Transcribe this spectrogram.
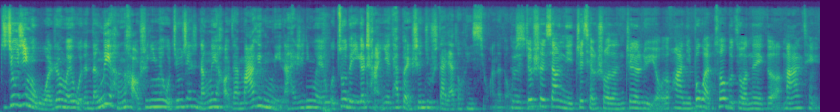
究竟我认为我的能力很好，是因为我究竟是能力好在 marketing 里呢，还是因为我做的一个产业它本身就是大家都很喜欢的东西？对，就是像你之前说的，你这个旅游的话，你不管做不做那个 marketing，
